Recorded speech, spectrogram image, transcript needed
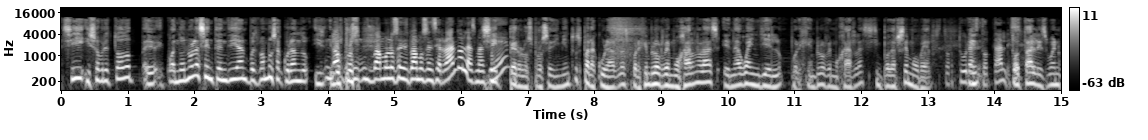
Sí, y sobre todo eh, cuando no las entendían, pues vamos a curando. Y, los vamos, vamos encerrándolas más sí, pero los procedimientos para curarlas, por ejemplo, remojarlas en agua en hielo, por ejemplo, remojarlas sin poderse mover. torturas eh, totales. Totales, bueno.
